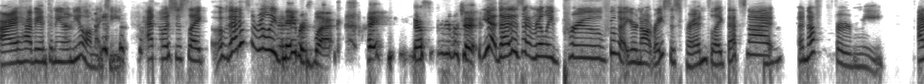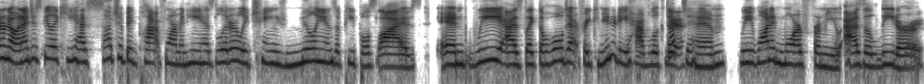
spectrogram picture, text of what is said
I have Anthony ONeal on my team. and I was just like, oh, that doesn't My really neighbor's black. Like, that's pretty much it. yeah, that doesn't really prove that you're not racist, friend. Like that's not Mhm. enough for me. I don't know. And I just feel like he has such a big platform and he has literally changed millions of people's lives. And we, as like the whole debt free community, have looked Yeah. up to him. We wanted more from you as a leader Right.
